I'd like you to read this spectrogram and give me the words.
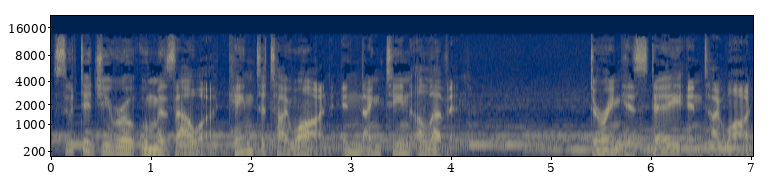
Tsutejiro Umezawa came to Taiwan in 1911. During his stay in Taiwan,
